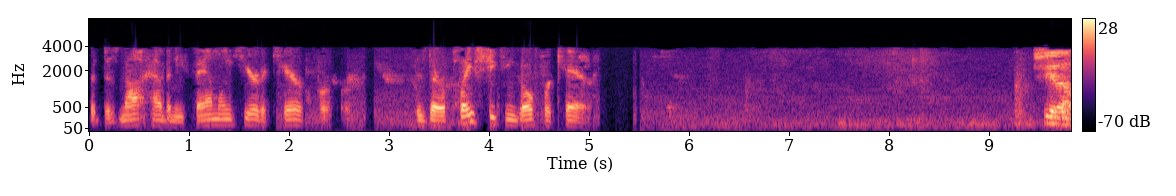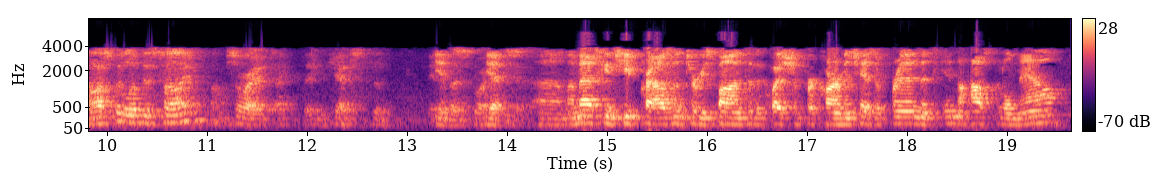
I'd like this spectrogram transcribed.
but does not have any family here to care for her. Is there a place she can go for care? She in the hospital at this time? I'm sorry, I, I didn't catch the Yes, yes. Um, I'm asking Chief Krause to respond to the question for Carmen. She has a friend that's in the hospital now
